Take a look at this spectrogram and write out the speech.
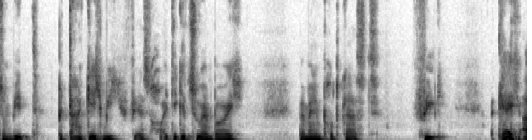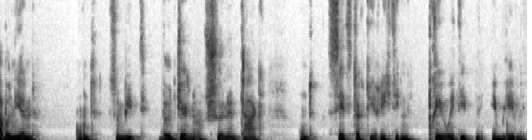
somit bedanke ich mich für das heutige Zuhören bei euch, bei meinem Podcast. Viel gleich abonnieren und somit wünsche ich euch einen schönen Tag und setzt euch die richtigen Prioritäten im Leben.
